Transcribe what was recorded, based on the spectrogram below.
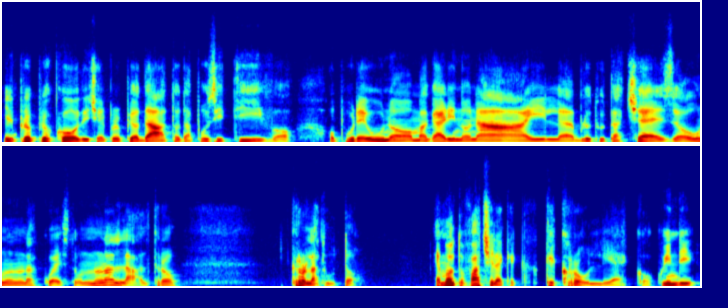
il proprio codice, il proprio dato da positivo, oppure uno magari non ha il Bluetooth acceso, uno non ha questo, uno non ha l'altro, crolla tutto. È molto facile che, che crolli, ecco. Quindi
